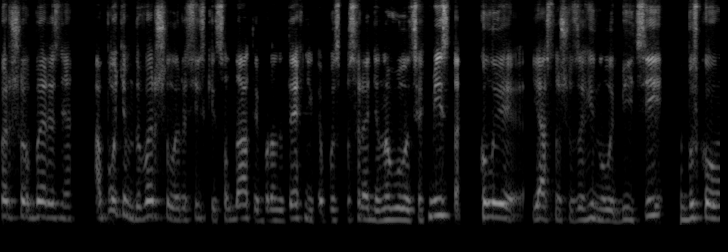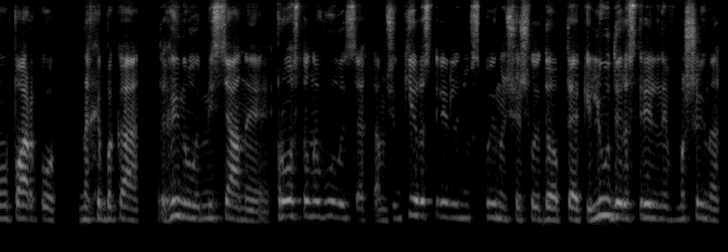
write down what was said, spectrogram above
1 березня, а потім довершили російські солдати і бронетехніка безпосередньо на вулицях міста. Коли ясно, що загинули бійці в Бусковому парку на ХБК, гинули містяни просто на вулицях. Там жінки розстріляні в спину, що йшли до аптеки, люди розстріляні в машинах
